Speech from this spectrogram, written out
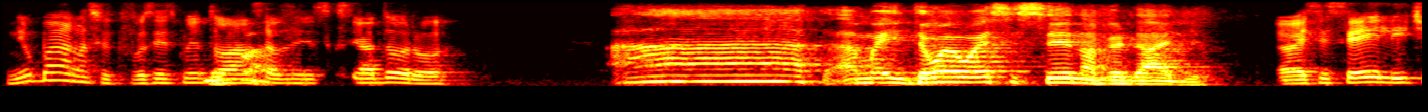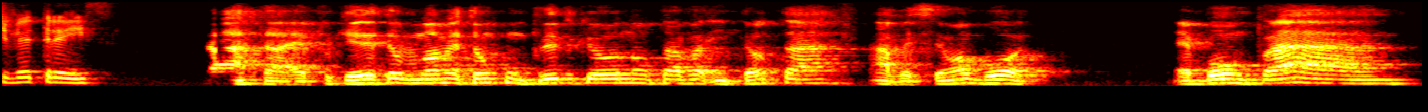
New Balance, que vocês comentou lá nos Estados Unidos que você adorou. Ah, tá, então é o SC, na verdade. É o SC Elite V3. Ah, tá. É porque o nome é tão comprido que eu não tava. Então tá. Ah, vai ser uma boa. É bom para.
